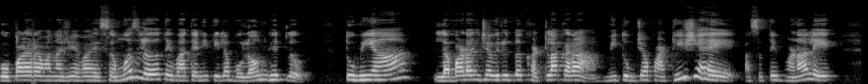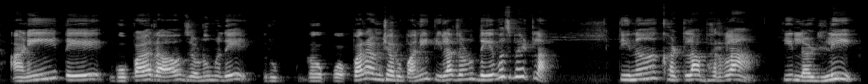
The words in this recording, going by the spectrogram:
गोपाळरावांना जेव्हा हे समजलं तेव्हा त्यांनी तिला बोलावून घेतलं. तुम्ही या लबाडांच्या विरुद्ध खटला करा मी तुमच्या पाठीशी आहे असं ते म्हणाले. आणि ते गोपाळराव जणूमध्ये रूप गोपाळरावांच्या रूपाने तिला जणू देवच भेटला. तिनं खटला भरला ती लढली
